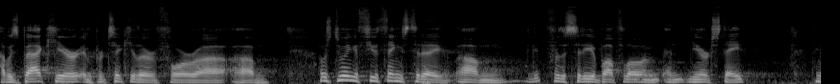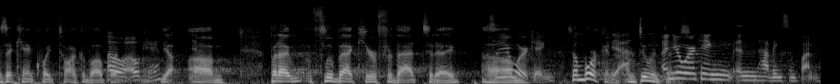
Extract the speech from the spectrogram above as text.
I was back here in particular for, uh, um, I was doing a few things today um, for the city of Buffalo and, and, New York State, things I can't quite talk about. But, oh, okay. Yeah. yeah. Um, but I flew back here for that today. So you're um, working. So I'm working. Yeah. I'm doing things. And you're working and having some fun.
